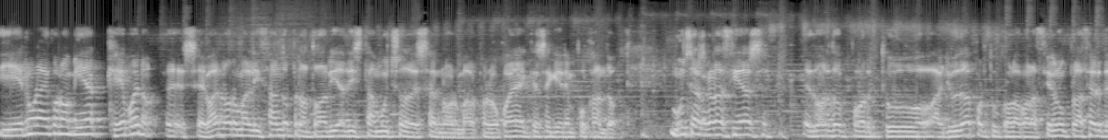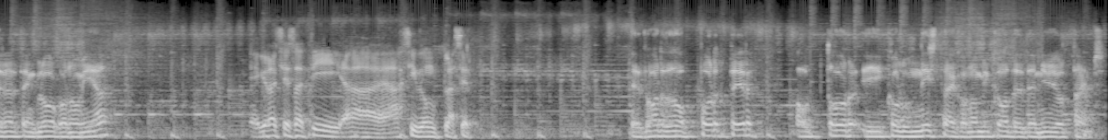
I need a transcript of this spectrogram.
y en una economía que, bueno, eh, se va normalizando, pero todavía dista mucho de ser normal, con lo cual hay que seguir empujando. Muchas gracias, Eduardo, por tu ayuda, por tu colaboración. Un placer tenerte en Globo Economía. Eh, gracias a ti, ha sido un placer. Eduardo Porter, autor y columnista económico de The New York Times.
